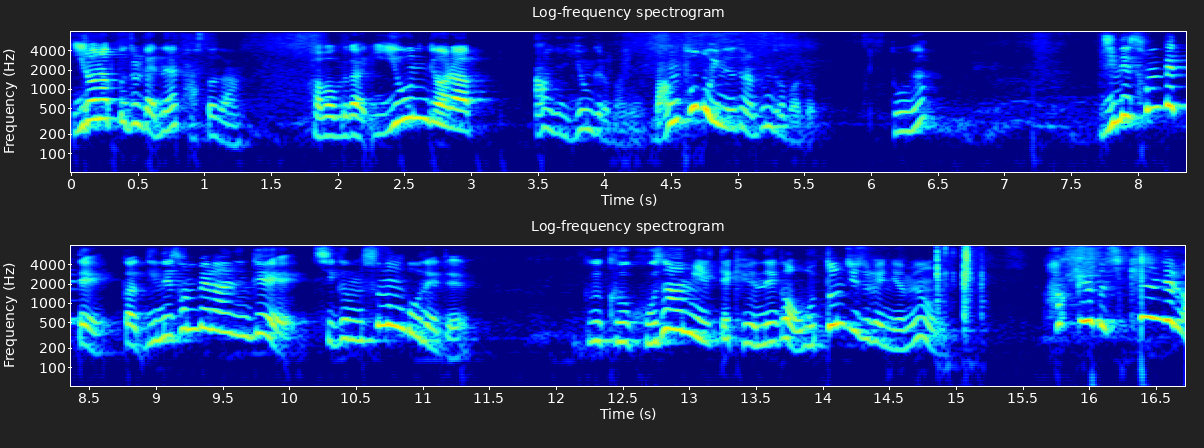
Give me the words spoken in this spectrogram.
이런 학교들도 옛날에 봤어 나. 봐봐 우리가 이온 결합 아니야 이온 결합 아니야. 망포고 있는 사람 손 들어 봐도 너야? 니네 선배 때, 그러니까 니네 선배라는 게 지금 수능 본 애들 그, 그 고3일 때 걔네가 어떤 짓을 했냐면 학교에서 시키는 대로.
